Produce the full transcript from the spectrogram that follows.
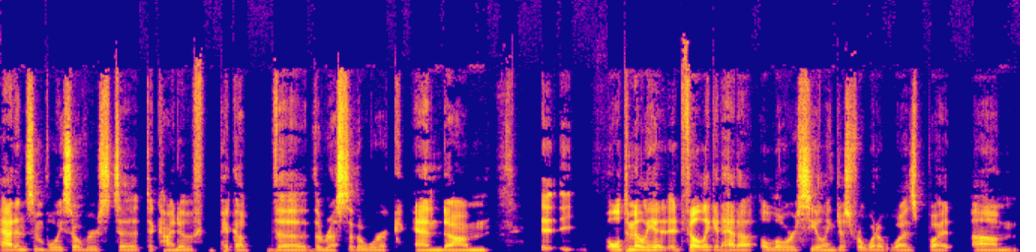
add in some voiceovers to to kind of pick up the the rest of the work and um, ultimately it, it, felt like it had a, a, lower ceiling just for what it was but um,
